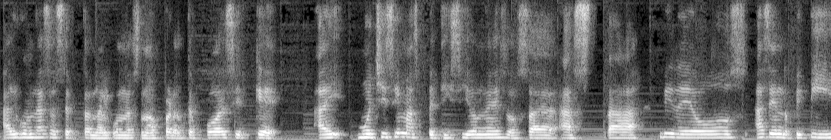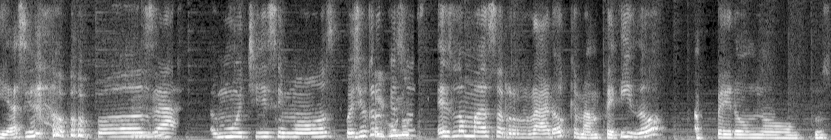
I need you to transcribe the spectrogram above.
algunas aceptan algunas no pero te puedo decir que hay muchísimas peticiones, o sea, hasta videos haciendo pipí, haciendo popó, o sea, muchísimos. Pues yo creo que eso es, es lo más raro que me han pedido, pero no, pues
